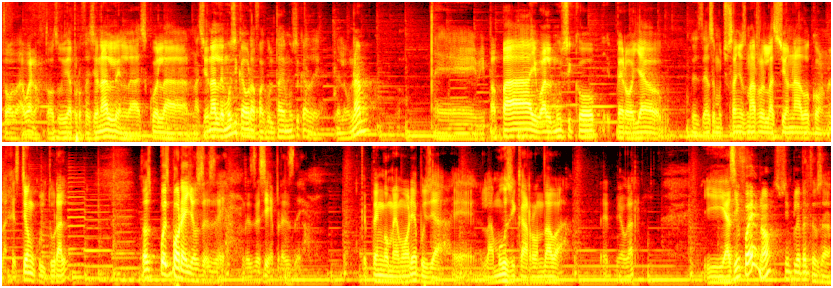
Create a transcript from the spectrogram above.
toda, bueno, toda su vida profesional en la Escuela Nacional de Música, ahora Facultad de Música de, la UNAM. Eh, mi papá, igual músico, pero ya desde hace muchos años más relacionado con la gestión cultural. Entonces, pues por ellos desde, desde siempre, desde que tengo memoria, pues ya eh, la música rondaba en mi hogar. Y así fue, ¿no? Simplemente, o sea,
